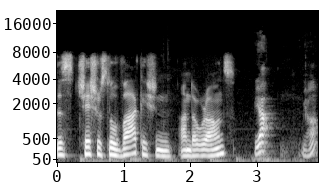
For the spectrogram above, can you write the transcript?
des tschechoslowakischen Undergrounds Ja, ja.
